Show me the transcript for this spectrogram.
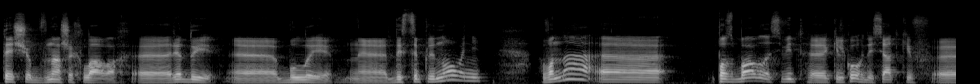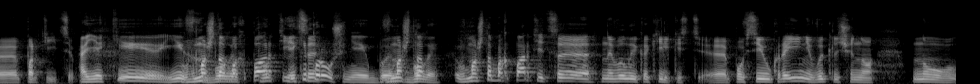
те, щоб в наших лавах е, ряди е, були е, дисципліновані, вона е, позбавилась від е, кількох десятків е, партійців. А які їх В масштабах були, партії які це- порушення їх бу- В, масштаб, були? в масштабах партій це невелика кількість. Е, По всій Україні виключено ну,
